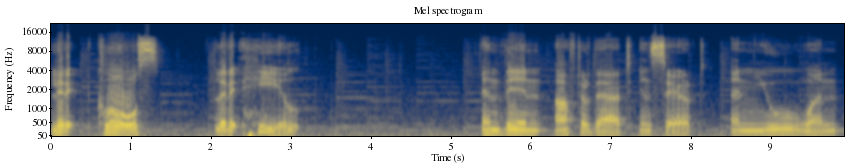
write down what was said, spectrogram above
Let it close let it heal and then after that insert a new one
